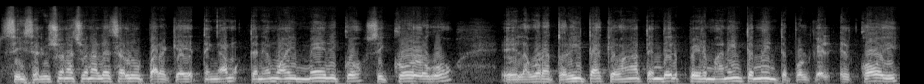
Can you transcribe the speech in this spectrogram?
sí, Servicio Nacional de Salud para que tengamos tenemos ahí médicos, psicólogos, eh, laboratoristas que van a atender permanentemente porque el, el COI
